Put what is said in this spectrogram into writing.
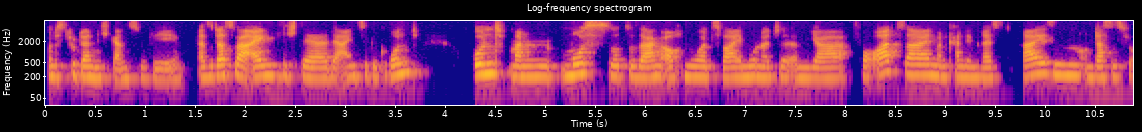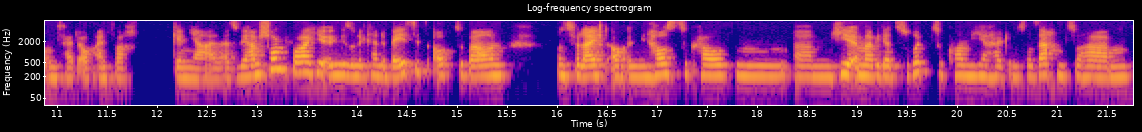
und es tut dann nicht ganz so weh. Also das war eigentlich der, der einzige Grund. Und man muss sozusagen auch nur zwei Monate im Jahr vor Ort sein. Man kann den Rest reisen und das ist für uns halt auch einfach genial. Also wir haben schon vor, hier irgendwie so eine kleine Basics aufzubauen, uns vielleicht auch irgendwie ein Haus zu kaufen, ähm, hier immer wieder zurückzukommen, hier halt unsere Sachen zu haben,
